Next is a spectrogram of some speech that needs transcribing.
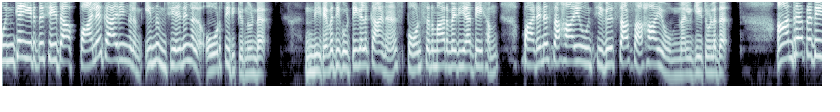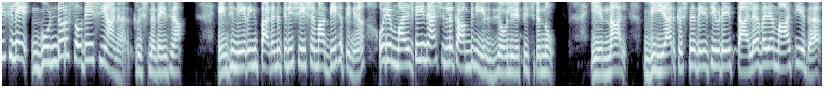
മുൻകൈയെടുത്ത് ചെയ്ത പല കാര്യങ്ങളും ഇന്നും ജനങ്ങൾ ഓർത്തിരിക്കുന്നുണ്ട്. നിരവധി കുട്ടികൾക്കാണ് സ്പോൺസർമാർ വഴി അദ്ദേഹം പഠന സഹായവും ചികിത്സാ സഹായവും നൽകിയിട്ടുള്ളത്. ആന്ധ്രാപ്രദേശിലെ ഗുണ്ടൂർ സ്വദേശിയാണ് കൃഷ്ണതേജ. എഞ്ചിനീയറിംഗ് പഠനത്തിനു ശേഷം അദ്ദേഹത്തിന് ഒരു മൾട്ടിനാഷണൽ കമ്പനിയിൽ ജോലി ലഭിച്ചിരുന്നു. എന്നാൽ വി ആർ കൃഷ്ണതേജയുടെ തലവര മാറ്റിയത്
